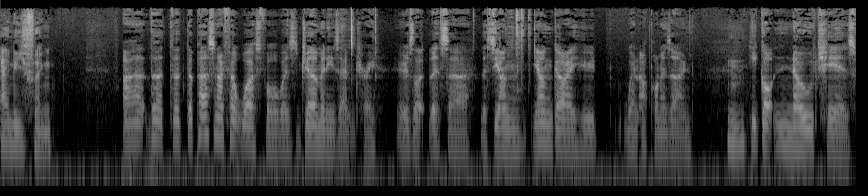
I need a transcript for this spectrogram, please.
anything. Uh, the, the the person I felt worse for was Germany's entry. It was like this uh this young young guy who went up on his own. Hmm. He got no cheers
